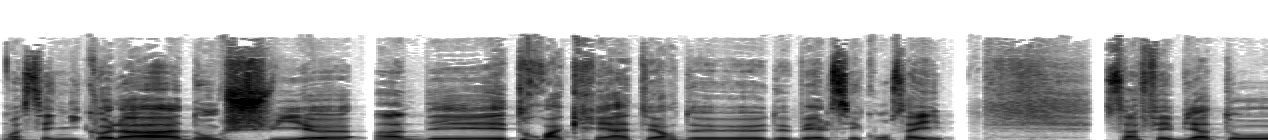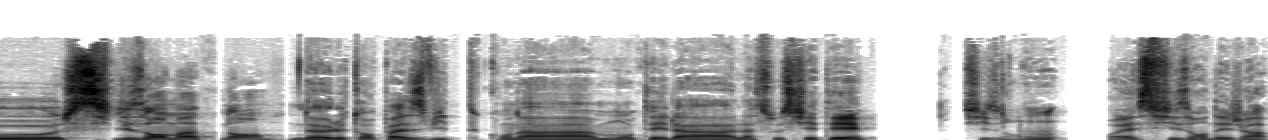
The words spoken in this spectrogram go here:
moi c'est Nicolas, donc je suis euh, un des trois créateurs de, de BLC Conseil. Ça fait bientôt 6 ans maintenant, euh, le temps passe vite, qu'on a monté la, la société. 6 ans. On- Ouais, 6 ans déjà.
